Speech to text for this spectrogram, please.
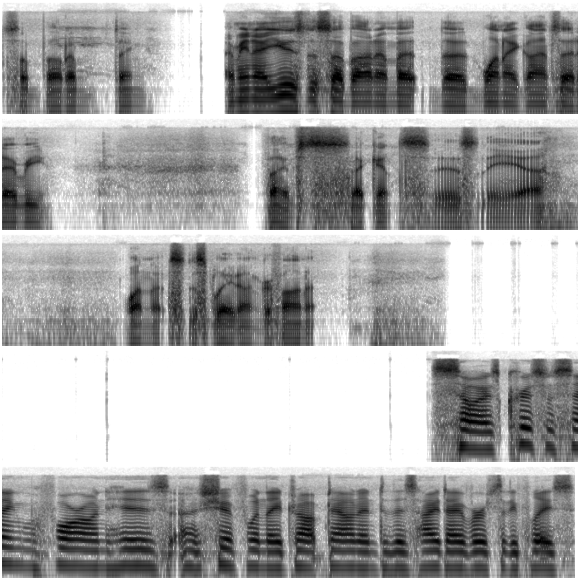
sub-bottom thing. I mean, I use the sub-bottom, but the one I glance at every five seconds is the uh, one that's displayed on Grafana. So as Chris was saying before on his uh, shift, when they drop down into this high diversity place,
